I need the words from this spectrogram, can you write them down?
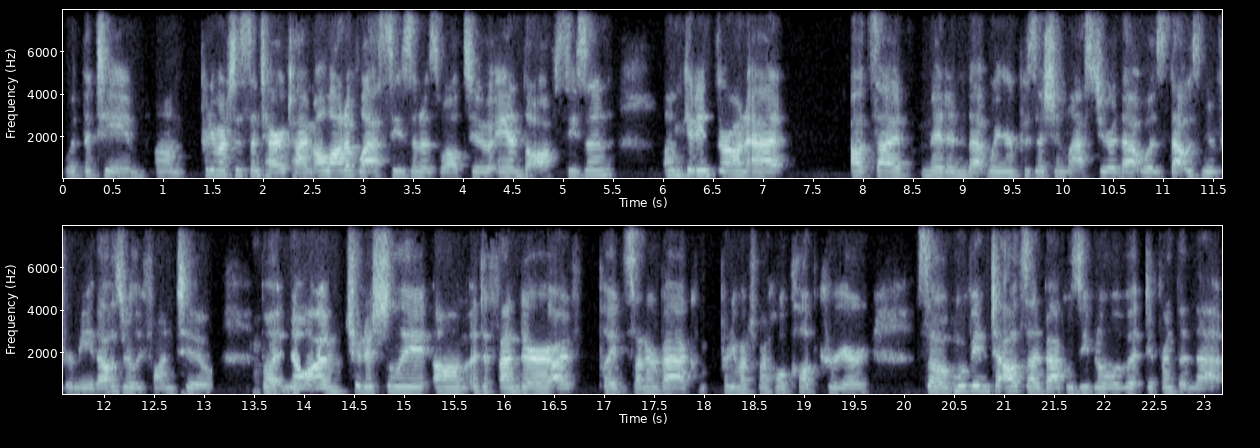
with the team um, pretty much this entire time. A lot of last season as well too, and the off season. Um, mm-hmm. getting thrown at outside mid in that winger position last year that was that was new for me. That was really fun too. Mm-hmm. But no, I'm traditionally um, a defender. I've played center back pretty much my whole club career. So moving to outside back was even a little bit different than that.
